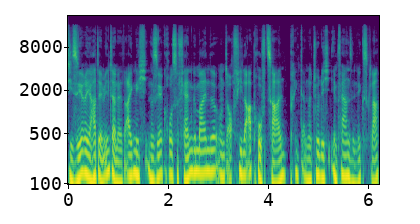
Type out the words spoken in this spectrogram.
die Serie hatte im Internet eigentlich eine sehr große Fangemeinde und auch viele Abrufzahlen. Bringt einem natürlich im Fernsehen nichts, klar.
